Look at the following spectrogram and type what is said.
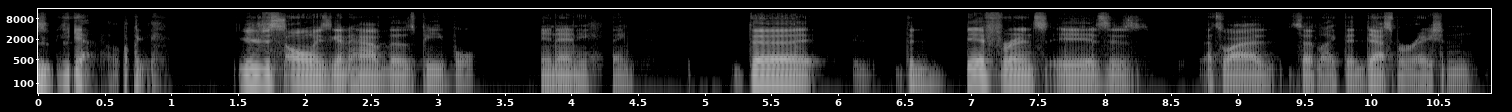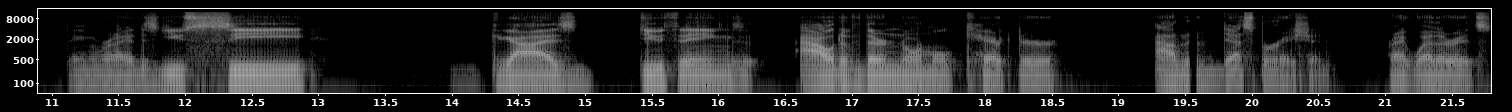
Yeah, like you're just always gonna have those people in anything. The the difference is is that's why I said like the desperation thing, right? Is you see guys do things out of their normal character, out of desperation, right? Whether it's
